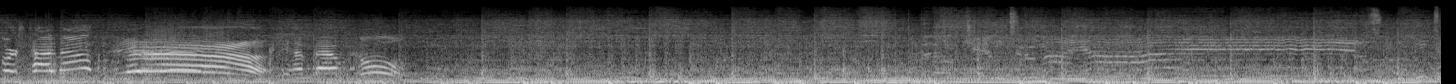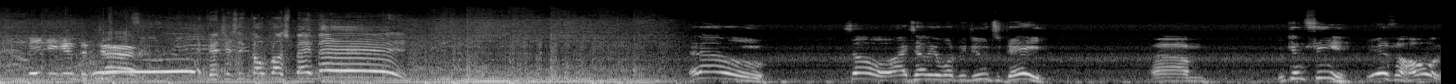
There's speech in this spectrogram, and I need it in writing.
First time out, Yeah! we have found gold. Digging in the dirt. Adventures in Gold Rush, baby! Hello. So I tell you what we do today. Um, you can see here's a hole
